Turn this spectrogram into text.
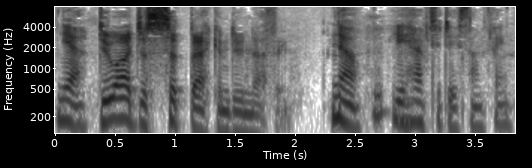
yeah. Do I just sit back and do nothing? No, you have to do something.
